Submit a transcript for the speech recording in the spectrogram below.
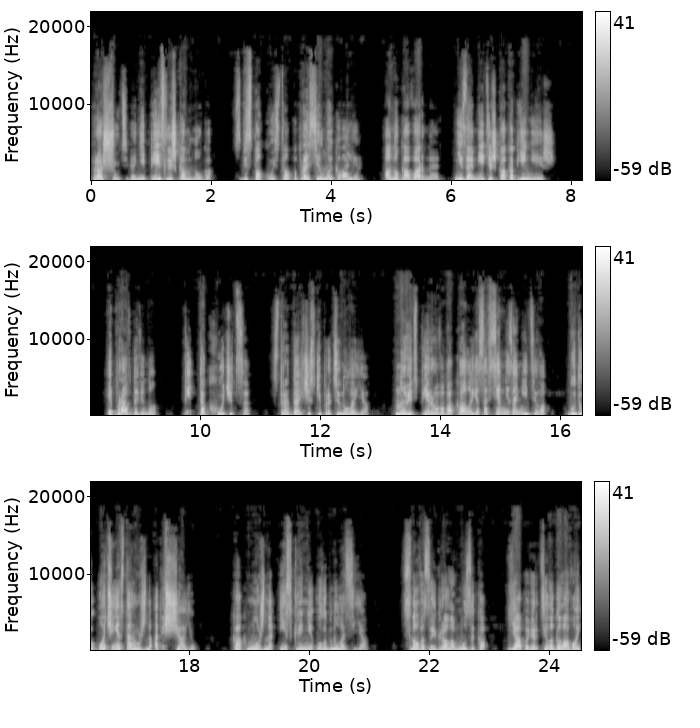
Прошу тебя, не пей слишком много!» С беспокойством попросил мой кавалер. «Оно коварное, не заметишь, как опьянеешь». «И правда вино! Пить так хочется!» Страдальчески протянула я. «Но ведь первого бокала я совсем не заметила. Буду очень осторожна, обещаю!» Как можно искренне улыбнулась я. Снова заиграла музыка, я повертела головой,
